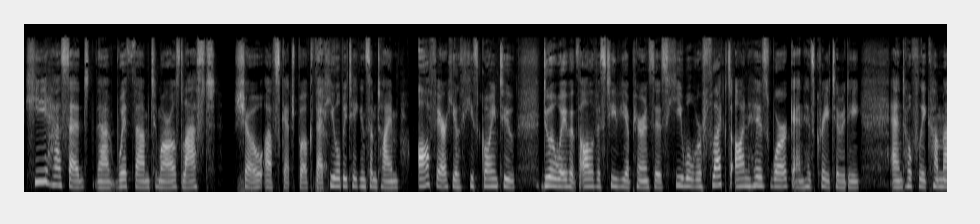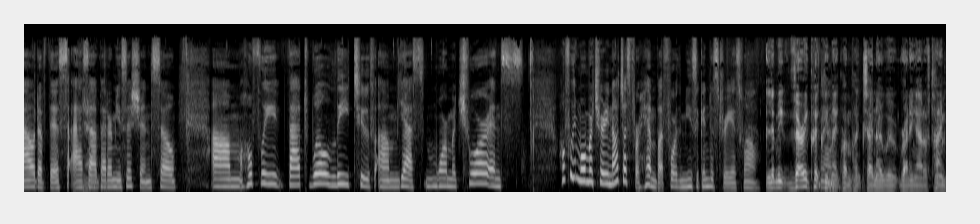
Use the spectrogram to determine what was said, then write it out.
he has said that with um, tomorrow's last show of Sketchbook that Yeah. he will be taking some time off air. He'll, he's going to do away with all of his TV appearances. He will reflect on his work and his creativity and hopefully come out of this as a better musician. So, um, hopefully that will lead to, um, yes, more mature and s- hopefully more maturity, not just for him, but for the music industry as well. Let me very quickly Yeah. make one point because I know we're running out of time.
